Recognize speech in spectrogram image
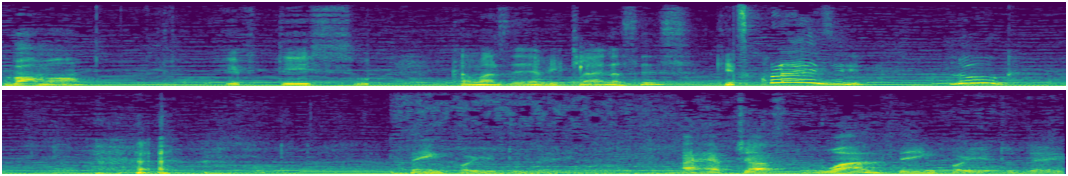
Vamos. If this... Kann man sehen, wie klein das ist? It's crazy! Look! thing for you today. I have just one thing for you today.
